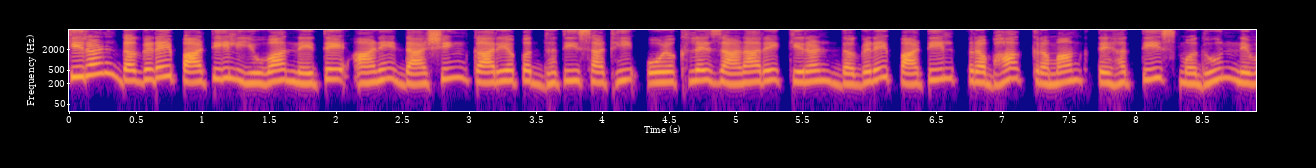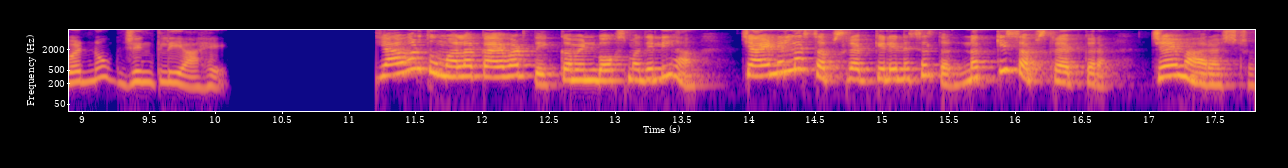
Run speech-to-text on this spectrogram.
किरण दगडे पाटील युवा नेते आणि डॅशिंग कार्यपद्धतीसाठी ओळखले जाणारे किरण दगडे पाटील प्रभाग क्रमांक तेहत्तीस मधून निवडणूक जिंकली आहे. यावर तुम्हाला काय वाटते? कमेंट बॉक्समध्ये लिहा. चॅनलला सबस्क्राईब केले नसेल तर नक्की सबस्क्राईब करा. जय महाराष्ट्र.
